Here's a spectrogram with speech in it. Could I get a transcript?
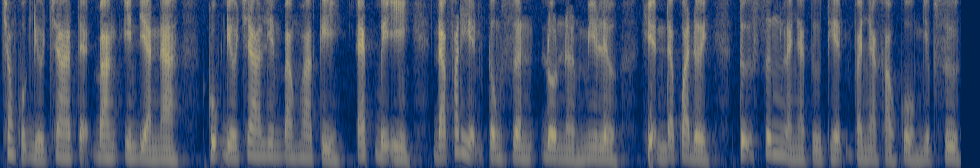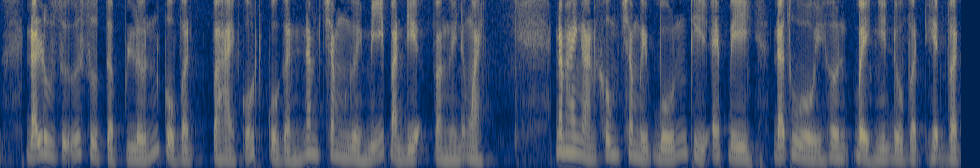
trong cuộc điều tra tại bang Indiana, Cục Điều tra Liên bang Hoa Kỳ FBI đã phát hiện công dân Donald Miller hiện đã qua đời, tự xưng là nhà từ thiện và nhà khảo cổ nghiệp sư, đã lưu giữ sưu tập lớn cổ vật và hài cốt của gần 500 người Mỹ bản địa và người nước ngoài. Năm 2014 thì FBI đã thu hồi hơn 7.000 đồ vật hiện vật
